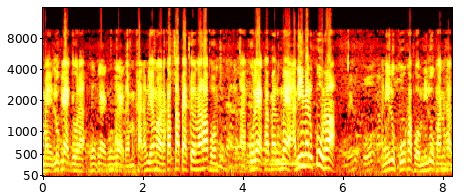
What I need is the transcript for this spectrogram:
ไม่ลูกแรกอยู่ละลูกแรกลูกแรกแต่มันขาดน้ำเลี้ยงหน่อยนะครับสาวแปดเกิงนะครับผมอ่ากู้แรกครับแม่ลูกแม่ อันนี้แม่ลูกกู้เนาะในลูกโผอันนี้ลูกปูครับผมนี่ลูกมันครับ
